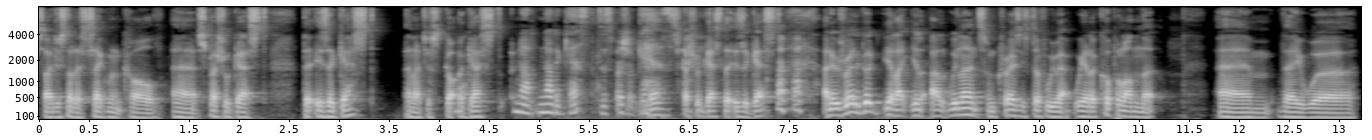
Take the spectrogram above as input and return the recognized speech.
so I just had a segment called uh, "Special Guest That Is a Guest," and I just got a guest Not not a guest, it's a special yeah, guest. special guest that is a guest, and it was really good. Yeah, like you, we learned some crazy stuff. We had- we had a couple on that. Um, they were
